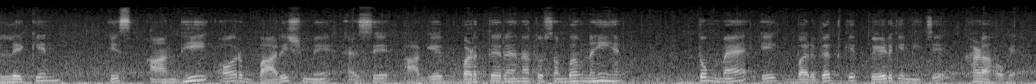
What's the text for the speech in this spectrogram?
लेकिन इस आंधी और बारिश में ऐसे आगे बढ़ते रहना तो संभव नहीं है। तो मैं एक बरगद के पेड़ के नीचे खड़ा हो गया।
